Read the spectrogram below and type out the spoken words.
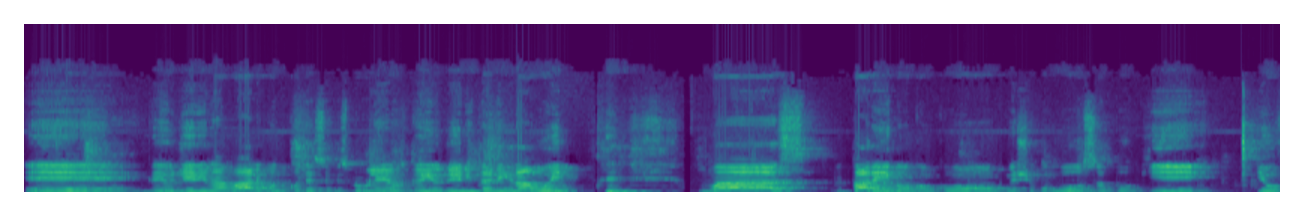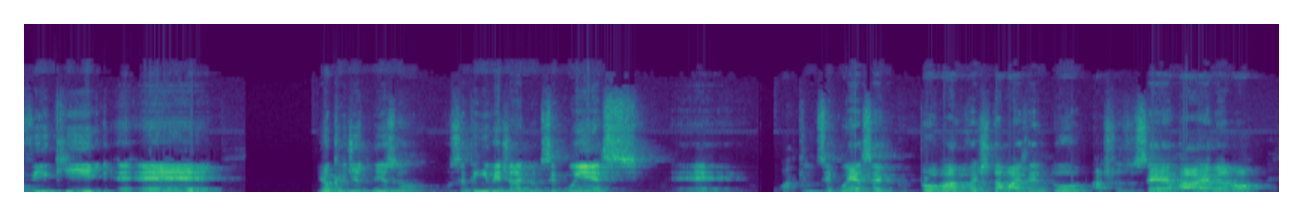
É, ganhei um dinheirinho na Vale quando aconteceu esses problemas, ganhei um dinheirinho também na Oi, mas parei com, com, com, mexer com bolsa porque eu vi que é, é, eu acredito nisso, você tem que investir naquilo que você conhece. É, aquilo que você conhece é provável que vai te dar mais retorno, a chance de você errar é menor.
